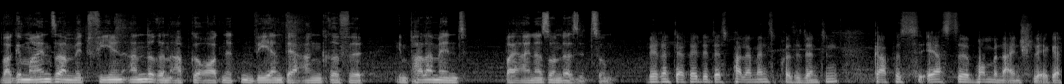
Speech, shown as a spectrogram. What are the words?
war gemeinsam mit vielen anderen Abgeordneten während der Angriffe im Parlament bei einer Sondersitzung. Während der Rede des Parlamentspräsidenten gab es erste Bombeneinschläge.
